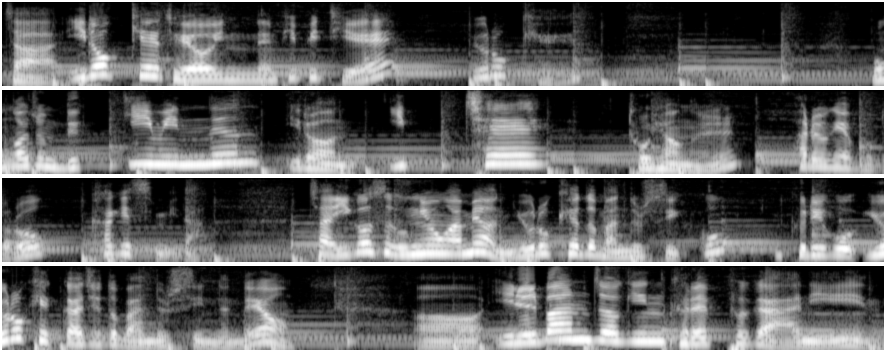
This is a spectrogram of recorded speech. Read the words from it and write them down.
자 이렇게 되어 있는 PPT에 이렇게 뭔가 좀 느낌 있는 이런 입체 도형을 활용해 보도록 하겠습니다. 자 이것을 응용하면 이렇게도 만들 수 있고 그리고 이렇게까지도 만들 수 있는데요. 어, 일반적인 그래프가 아닌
